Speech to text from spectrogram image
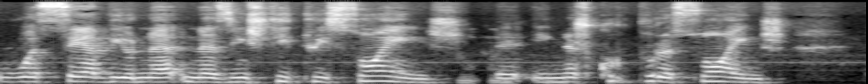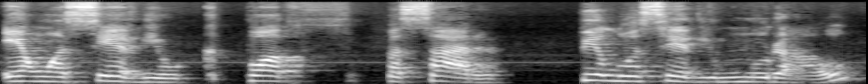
o assédio na, nas instituições uhum. Eh, e nas corporações é um assédio que pode passar pelo assédio moral,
